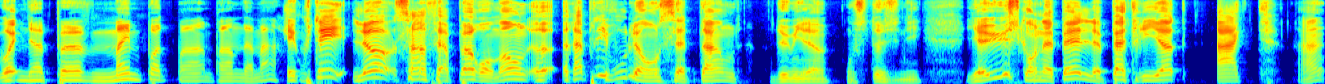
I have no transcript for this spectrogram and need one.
ne peuvent même pas prendre de marche. Écoutez, là, sans faire peur au monde, euh, rappelez-vous le 11 septembre 2001 aux États-Unis. Il y a eu ce qu'on appelle le Patriot Act. Hein?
